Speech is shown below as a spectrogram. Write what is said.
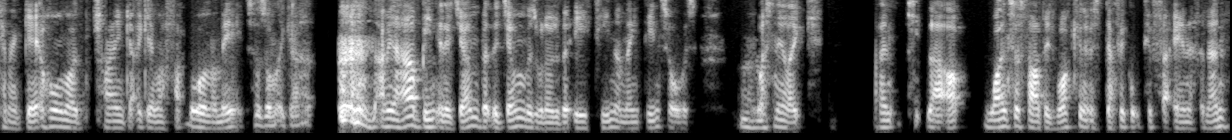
kind of get home, I'd try and get a game of football with my mates or something like that. I mean, I have been to the gym, but the gym was when I was about 18 or 19, so it was, mm-hmm. wasn't like, I didn't keep that up. Once I started working, it was difficult to fit anything in,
